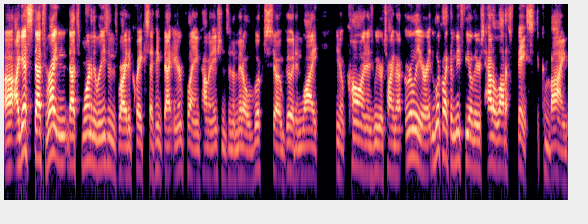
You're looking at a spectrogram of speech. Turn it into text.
uh, I guess that's right, and that's one of the reasons why the Quakes. I think that interplay and combinations in the middle looked so good, and why you know Colin, as we were talking about earlier, it looked like the midfielders had a lot of space to combine.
